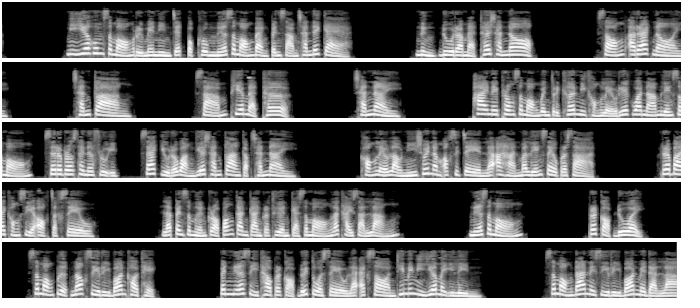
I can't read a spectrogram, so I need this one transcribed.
มีเยื่อหุ้มสมองหรือเมนินเจตปกคลุมเนื้อสมองแบ่งเป็นสามชั้นได้แก่ 1. ดูราแมทเทอร์ชั้นนอก 2. อาแรกหน่อย ชั้นกลาง 3. เพียแมทเทอร์ ชั้นใน ภายในโพรงสมองเวนตริเคิลมีของเหลวเรียกว่าน้ำเลี้ยงสมองเซเรโบรสไทเนอร์ฟลูอิดแทรกอยู่ระหว่างเยื่อชั้นกลางกับชั้นใน ของเหลวเหล่านี้ช่วยนำออกซิเจนและอาหารมาเลี้ยงเซลล์ประสาท ระบายของเสียออกจากเซลล์ และเป็นเสมือนกราะป้องกันการกระเทือนแก่สมองและไขสันหลัง เนื้อสมอง ประกอบด้วย สมองเปลือกนอกซีรีบอนคอเทกเป็นเนื้อสีเทาประกอบด้วยตัวเซลล์และแอ็กซอนที่ไม่มีเยื่อไมอิลิน สมองด้านในซีรีบอนเมดัลลา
